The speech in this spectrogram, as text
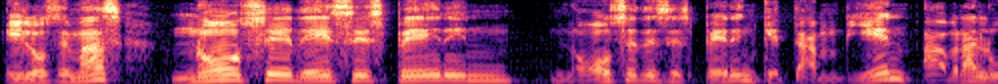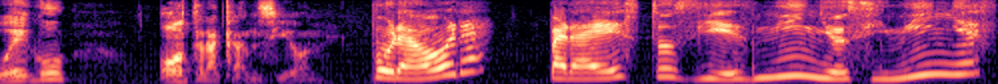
Y los demás, no se desesperen, no se desesperen, que también habrá luego otra canción. Por ahora, para estos 10 niños y niñas,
